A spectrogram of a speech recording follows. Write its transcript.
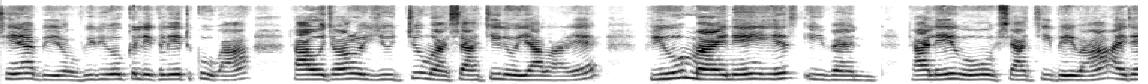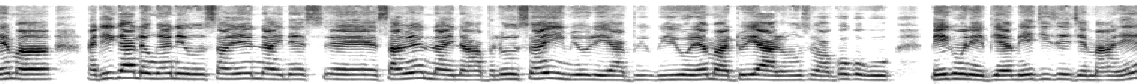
ထင်ရပြီးတော့ဗီဒီယိုကလစ်ကလေးတစ်ခုပါဒါကိုကျွန်တော်တို့ YouTube မှာရှာကြည့်လို့ရပါတယ် view my name is event ဒါလေးကိုရှာကြည့်ပေးပါအဲ့ထဲမှာအဓိကလုပ်ငန်းတွေကိုဆောင်ရွက်နိုင်တဲ့ဆောင်ရွက်နိုင်တာဘလို့စွမ်းရည်မျိုးတွေကဗီဒီယိုထဲမှာတွေ့ရတော့ဆိုတော့ကိုကိုကိုမေးခွန်းတွေပြန်မေးကြည့်စေချင်ပါတယ်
